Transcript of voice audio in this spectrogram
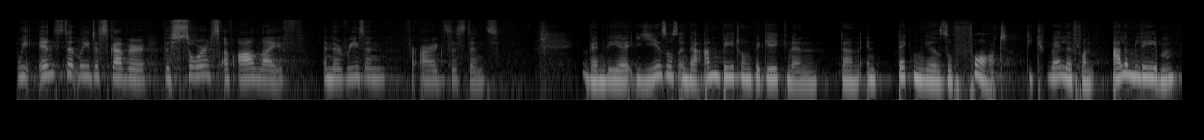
we instantly discover the source of all life and the reason for our existence. Wenn wir Jesus in der Anbetung begegnen, dann entdecken wir sofort die Quelle von allem Leben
